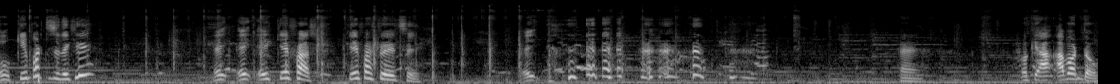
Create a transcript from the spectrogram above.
ও, কে পারতেছে দেখি? এই এই এই, কে ফার্স্ট কে ফার্স্ট হয়েছে? এই। হ্যাঁ। ওকে আবার দাও।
